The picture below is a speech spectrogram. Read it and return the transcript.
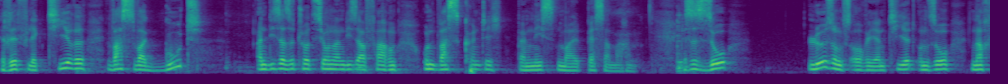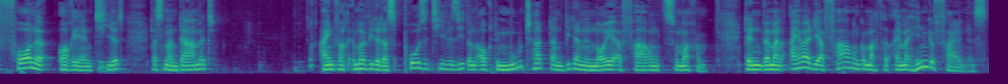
reflektiere, was war gut an dieser Situation, an dieser Erfahrung und was könnte ich beim nächsten Mal besser machen. Das ist so lösungsorientiert und so nach vorne orientiert, dass man damit einfach immer wieder das Positive sieht und auch den Mut hat, dann wieder eine neue Erfahrung zu machen. Denn wenn man einmal die Erfahrung gemacht hat, einmal hingefallen ist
